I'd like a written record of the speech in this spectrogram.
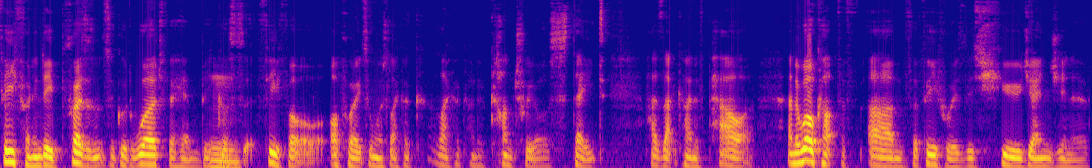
FIFA, and indeed president's a good word for him because Mm. FIFA operates almost like a like a kind of country or state, has that kind of power. And the World Cup for, um, for FIFA is this huge engine of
